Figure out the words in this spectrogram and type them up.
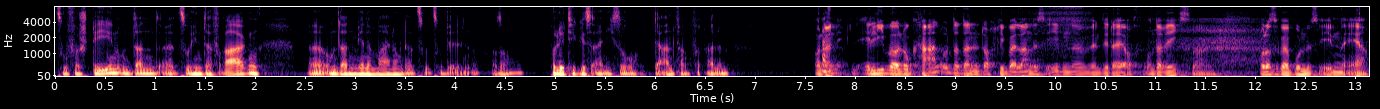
zu verstehen und dann äh, zu hinterfragen, äh, um dann mir eine Meinung dazu zu bilden. Also Politik ist eigentlich so der Anfang von allem. Und dann lieber lokal oder dann doch lieber Landesebene, wenn Sie da ja auch unterwegs waren? Oder sogar Bundesebene eher?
